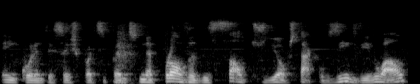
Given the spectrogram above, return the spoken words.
em 46 participantes, na prova de saltos de obstáculos individual.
